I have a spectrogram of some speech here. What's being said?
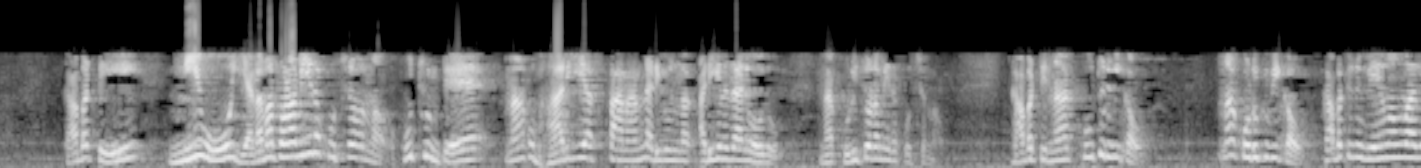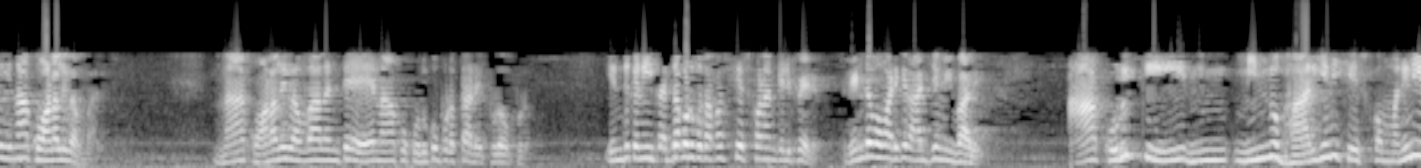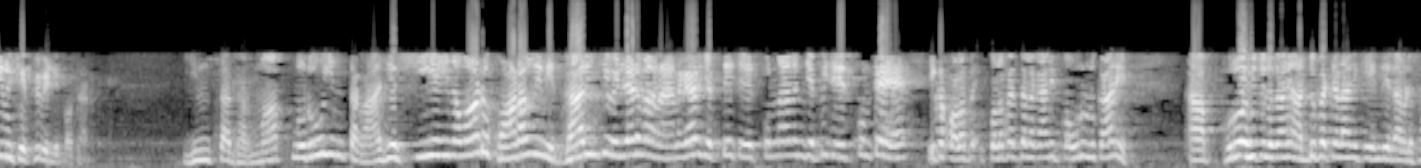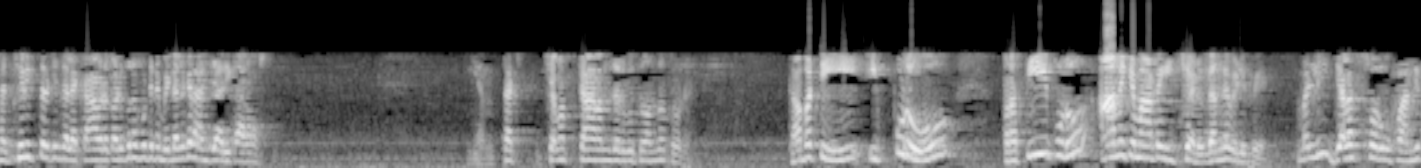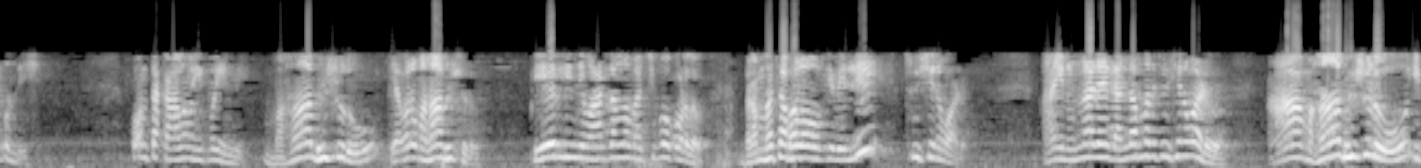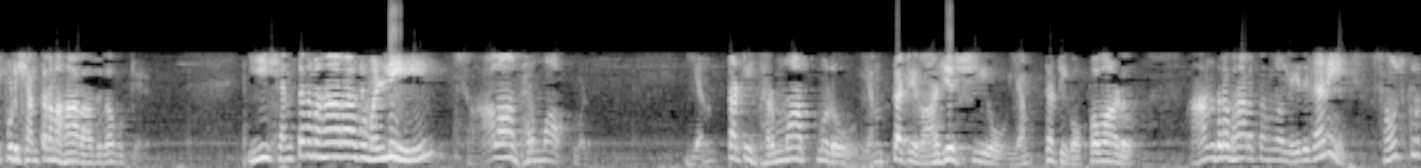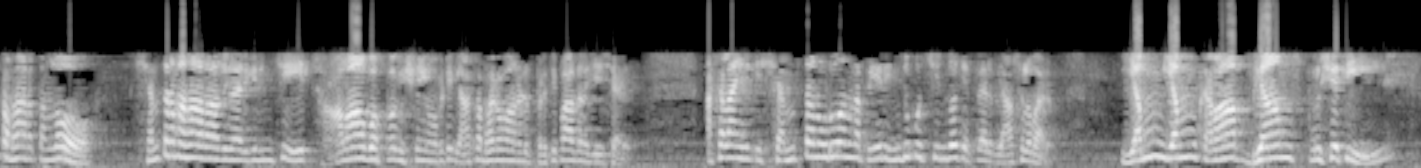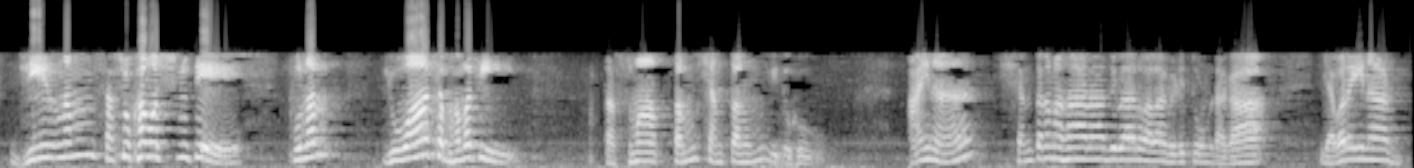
కాబట్టి నీవు ఎడమ తొడ మీద కూర్చోన్నావు కూర్చుంటే నాకు భార్యాస్థానాన్ని అడిగి ఉన్న అడిగిన దాని అవదు నా కుడి తొడ మీద కూర్చున్నావు. కాబట్టి నా కూతురివి కావు నా కొడుకువి కావు కాబట్టి నువ్వేమవ్వాలి? నా కోడలివి అవ్వాలి. నా కోడలివి అవ్వాలంటే నాకు కొడుకు పుడతాడు ఎప్పుడో అప్పుడు. ఎందుకని? పెద్ద కొడుకు తపస్సు చేసుకోవడానికి వెళ్ళిపోయాడు. రెండవ వాడికి రాజ్యం ఇవ్వాలి. ఆ కొడుక్కి నిన్ను భార్యని చేసుకోమని నేను చెప్పి వెళ్ళిపోతాను. ఇంత ధర్మాత్ముడు ఇంత రాజర్షి అయిన వాడు కోడల్ని నిర్ధారించి వెళ్ళాడు. మా నాన్నగారు చెప్తే చేసుకున్నానని చెప్పి చేసుకుంటే ఇక కుల కుల పెద్దలు కాని పౌరులు కాని ఆ పురోహితులు కానీ అడ్డు పెట్టడానికి ఏం లేదు. ఆవిడ సచ్చరిత్ర కింద లెక్క ఆవిడ కడుపున పుట్టిన బిడ్డలకి రాజ్యాధికారం వస్తుంది. ఎంత చమత్కారం జరుగుతోందో చూడండి. కాబట్టి ఇప్పుడు ప్రతీపుడు ఆమెకి మాట ఇచ్చాడు గంగ వెళ్ళిపోయింది. మళ్ళీ జలస్వరూపాన్ని పొందేసింది. కొంతకాలం అయిపోయింది. మహాభిషుడు ఎవరు మహాభిషుడు? పేర్లు ఇన్ని వాడడంలో మర్చిపోకూడదు. బ్రహ్మసభలోకి వెళ్ళి చూసినవాడు. ఆయన ఉన్నాడే గంగమ్మని చూసినవాడు. ఆ మహాభిషుడు ఇప్పుడు శంతన మహారాజుగా పుట్టాడు. ఈ శంతన మహారాజు మళ్ళీ చాలా ధర్మాత్ముడు. ఎంతటి ధర్మాత్ముడు ఎంతటి రాజర్షియో ఎంతటి గొప్పవాడు. ఆంధ్ర భారతంలో లేదు కానీ సంస్కృత భారతంలో శంతన మహారాజు గారి గురించి చాలా గొప్ప విషయం ఒకటి వ్యాస భగవానుడు ప్రతిపాదన చేశాడు. అసలు ఆయనకి శంతనుడు అన్న పేరు ఎందుకు వచ్చిందో చెప్పారు వ్యాసుల వారు. యం యం కరాభ్యాం స్పృశతి జీర్ణం ససుఖమశ్నుతే పునర్ యువాచ భవతి తస్మాత్తం శంతనం విదుహు ఆయన శంతన మహారాజు గారు అలా వెడుతూ ఉండగా ఎవరైనా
